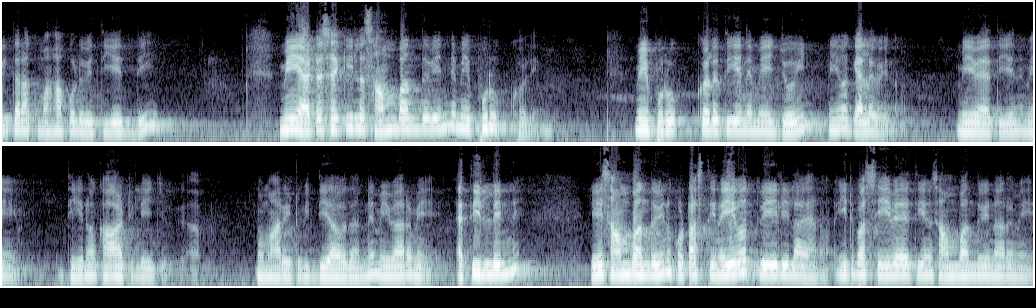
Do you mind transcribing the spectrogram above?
විතරක් මහ පොළවේ තියෙද්දි මේ ඇට සැකිල්ල සම්බන්ධ වෙන්නේ මේ පුරුක් වලින්. මේ පුරුක් වල තියෙන මේ ජොයින්ට් මේවා ගැලවෙනවා. මේවා තියෙන මේ තියෙනවා කාටිලේජ් මම හරියට විද්‍යාව දන්නේ මේවා අර මේ ඇතිල්ලෙන්නේ ඒ සම්බන්ධ වෙන කොටස් තියෙන ඒවත් වේලිලා යනවා. ඊට පස්සේ ඒවැය තියෙන සම්බන්ධ වෙන අර මේ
